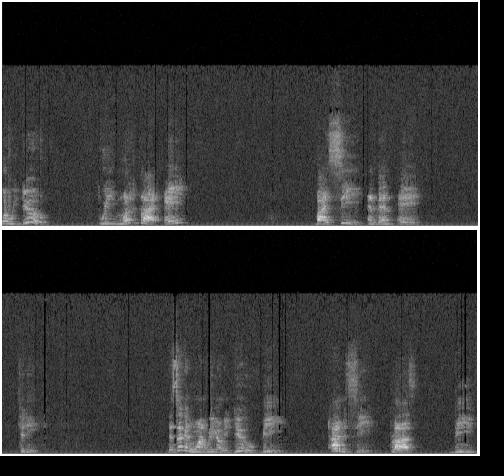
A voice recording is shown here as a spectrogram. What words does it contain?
What we do, we multiply A by C and then A to D. The second one we're going to do B times C plus B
